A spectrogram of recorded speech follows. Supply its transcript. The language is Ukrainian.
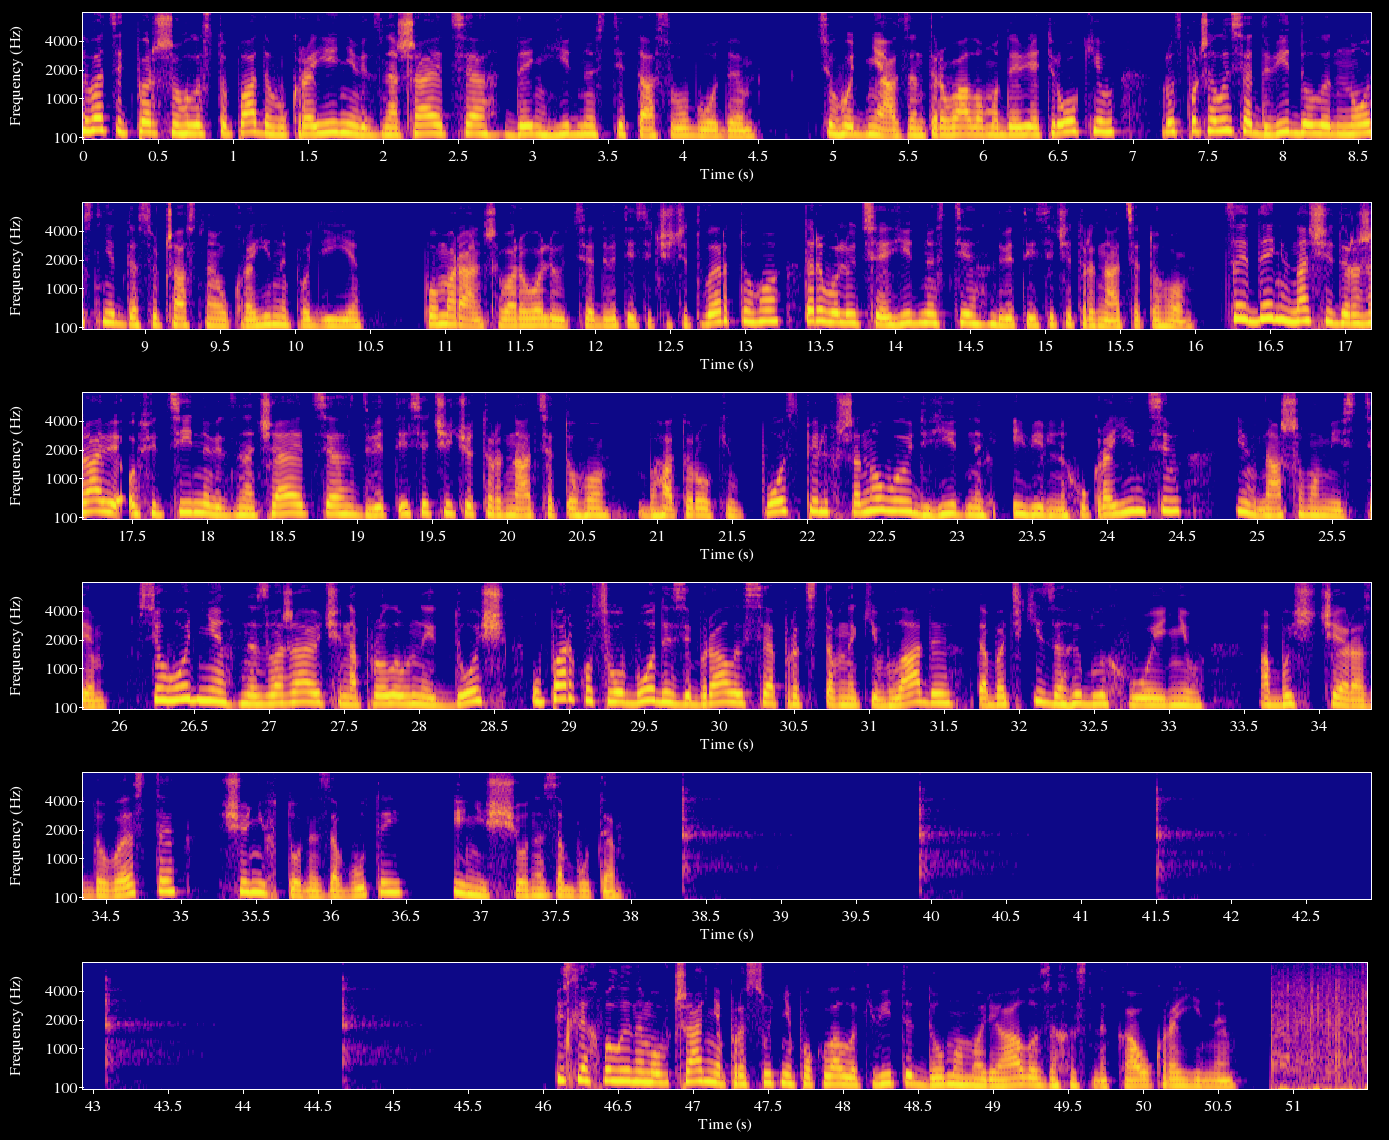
21 листопада в Україні відзначається День гідності та свободи. Цього дня з інтервалом у 9 років розпочалися дві доленосні для сучасної України події: Помаранчева революція 2004 та Революція гідності 2013. Цей день в нашій державі офіційно відзначається з 2014-го. Багато років поспіль вшановують гідних і вільних українців і в нашому місті. Сьогодні, незважаючи на проливний дощ, у парку свободи зібралися представники влади та батьки загиблих воїнів, аби ще раз довести, що ніхто не забутий і ніщо не забуте. Після хвилини мовчання присутні поклали квіти до меморіалу захисника України.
